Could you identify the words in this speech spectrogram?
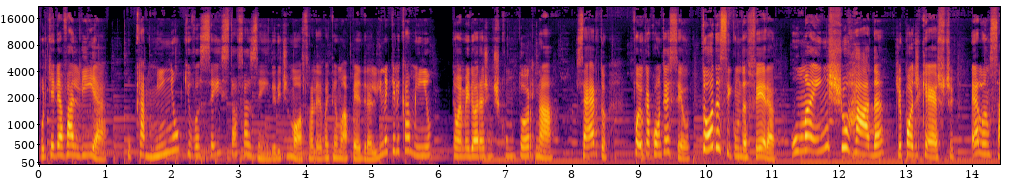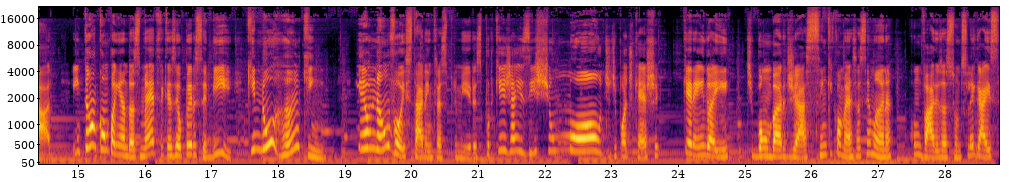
Porque ele avalia o caminho que você está fazendo. Ele te mostra, olha, vai ter uma pedra ali naquele caminho, então é melhor a gente contornar, certo? Foi o que aconteceu. Toda segunda-feira, uma enxurrada de podcast é lançado. Então, acompanhando as métricas, eu percebi que no ranking eu não vou estar entre as primeiras, porque já existe um monte de podcast querendo aí te bombardear assim que começa a semana com vários assuntos legais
